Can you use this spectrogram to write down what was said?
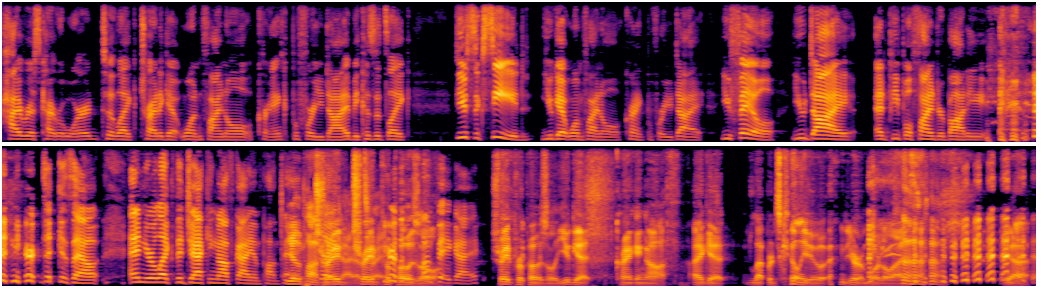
high risk, high reward to like try to get one final crank before you die because it's like if you succeed, you get one final crank before you die. You fail, you die, and people find your body and your dick is out, and you're like the jacking off guy in Pompeii. You're the Pompeii trade guy, that's trade right. You're the proposal. Pompeii guy. trade proposal. You get cranking off. I get leopards kill you and you're immortalized. yeah.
